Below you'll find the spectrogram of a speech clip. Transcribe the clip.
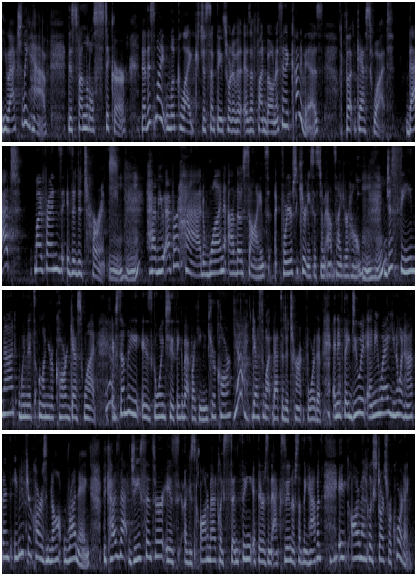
you actually have this fun little sticker. Now this might look like just something sort of a, as a fun bonus, and it kind of is, but guess what? That my friends, is a deterrent. Mm -hmm. Have you ever had one of those signs for your security system outside your home? Mm -hmm. Just seeing that when it's on your car, guess what? Yeah. If somebody is going to think about breaking into your car, yeah. guess what? That's a deterrent for them. And if they do it anyway, you know what happens? Even if your car is not running, because that G sensor is, is automatically sensing if there's an accident or something happens, it automatically starts recording.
